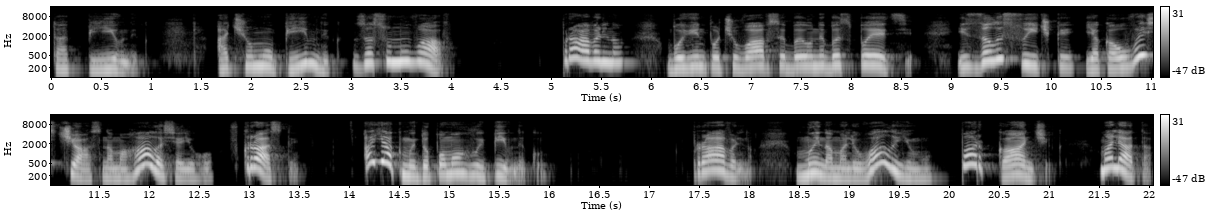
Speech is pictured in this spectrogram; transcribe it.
та півник. А чому півник засумував? Правильно, бо він почував себе у небезпеці із-за лисички, яка увесь час намагалася його вкрасти. А як ми допомогли півнику? Правильно, ми намалювали йому парканчик. Малята,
